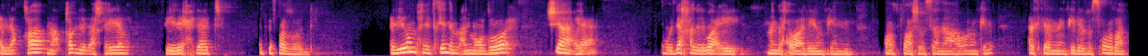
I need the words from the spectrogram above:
اللقاء مع قبل الأخير في رحلة التفرد. اليوم حنتكلم عن موضوع شائع ودخل الوعي منذ حوالي يمكن 15 سنة أو يمكن أكثر من كده بصورة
